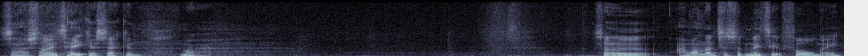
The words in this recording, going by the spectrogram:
So I'm just going to take a second. So I want them to submit it for me.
